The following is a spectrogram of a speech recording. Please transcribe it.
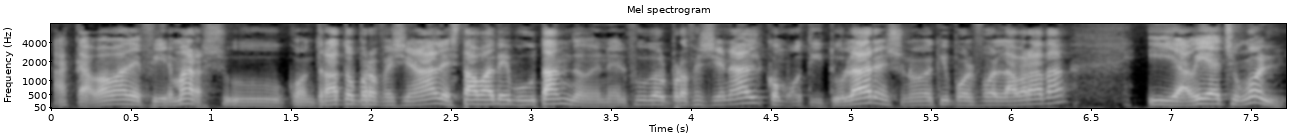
acababa de firmar su contrato profesional, estaba debutando en el fútbol profesional como titular en su nuevo equipo el Fuenlabrada y había hecho un gol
